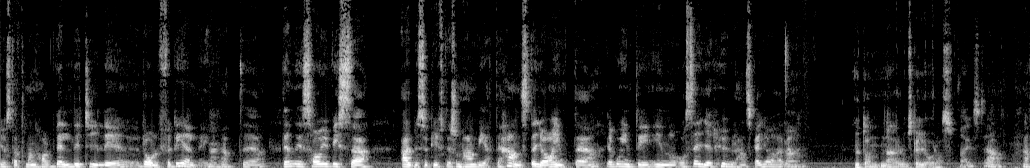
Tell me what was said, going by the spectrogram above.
just att man har väldigt tydlig rollfördelning. Mm. Att eh, Dennis har ju vissa arbetsuppgifter som han vet är hans. Där jag inte, jag går inte in och, och säger hur han ska göra. Nej. Utan när de ska göras. Ja, just det. Ja, att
